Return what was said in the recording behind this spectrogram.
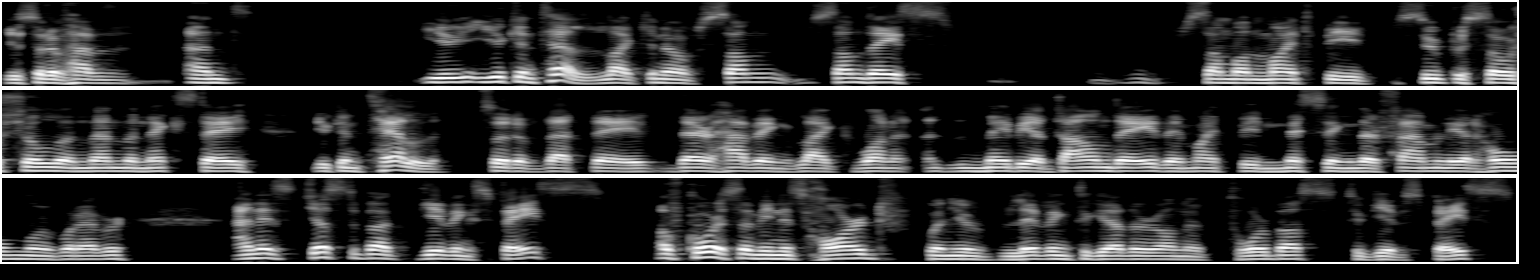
You sort of have and you you can tell like you know some some days someone might be super social and then the next day you can tell sort of that they they're having like one maybe a down day they might be missing their family at home or whatever. And it's just about giving space. Of course i mean it's hard when you're living together on a tour bus to give space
